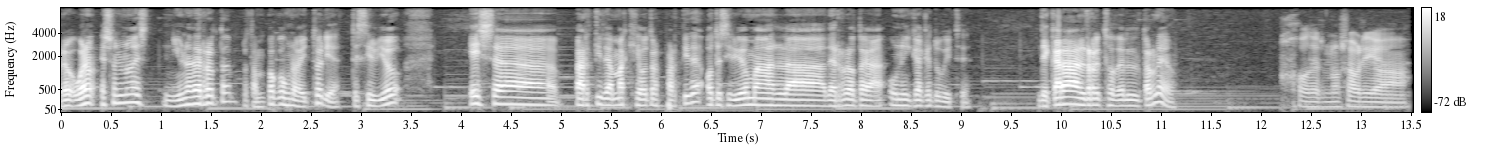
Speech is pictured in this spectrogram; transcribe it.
Pero bueno, eso no es ni una derrota, pero tampoco es una victoria. ¿Te sirvió esa partida más que otras partidas o te sirvió más la derrota única que tuviste? De cara al resto del torneo. Joder, no sabría.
